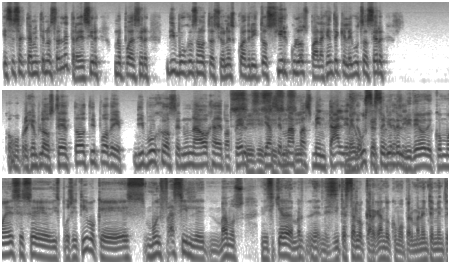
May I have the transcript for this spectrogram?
es exactamente nuestra letra. Es decir, uno puede hacer dibujos, anotaciones, cuadritos, círculos para la gente que le gusta hacer como por ejemplo usted, todo tipo de dibujos en una hoja de papel y hace mapas mentales. Me gusta, estoy viendo el video de cómo es ese dispositivo que es muy fácil, eh, vamos, ni siquiera necesita estarlo cargando como permanentemente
